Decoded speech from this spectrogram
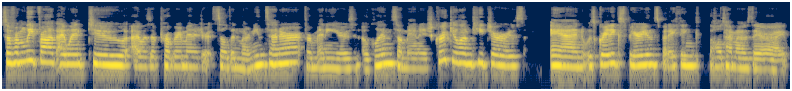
So from Leapfrog, I went to, I was a program manager at Sylvan Learning Center for many years in Oakland. So managed curriculum teachers, and it was great experience. But I think the whole time I was there, I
